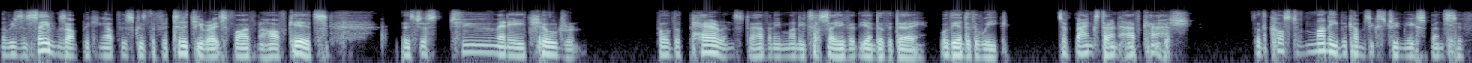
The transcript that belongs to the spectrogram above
The reason savings aren't picking up is because the fertility rate's five and a half kids. There's just too many children for the parents to have any money to save at the end of the day or the end of the week. So banks don't have cash. So the cost of money becomes extremely expensive.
